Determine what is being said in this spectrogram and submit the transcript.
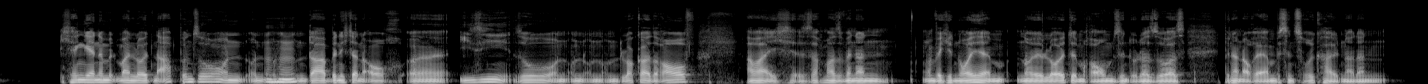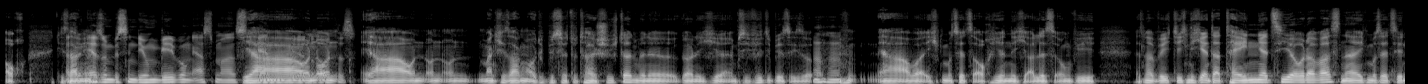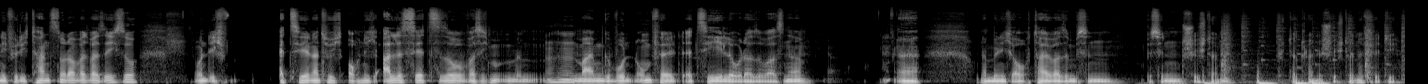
ich hänge gerne mit meinen Leuten ab und so und, und, Mhm. und, und da bin ich dann auch äh, easy so und, und, und, und locker drauf. Aber ich sag mal so, wenn dann irgendwelche neue, neue Leute im Raum sind oder sowas, bin dann auch eher ein bisschen zurückhaltender, dann auch, die Also sagen, eher so ein bisschen die Umgebung erstmal scannen, ja, und, und, ja, und, und, und manche sagen, oh, du bist ja total schüchtern, wenn du gar nicht hier MC50 bist. Ich so, Mhm. ja, aber ich muss jetzt auch hier nicht alles irgendwie, erstmal will ich dich nicht entertainen jetzt hier oder was, ne? Ich muss jetzt hier nicht für dich tanzen oder was weiß ich so. Und ich erzähle natürlich auch nicht alles jetzt so, was ich Mhm. in meinem gewohnten Umfeld erzähle oder sowas, ne? Äh, und dann bin ich auch teilweise ein bisschen, bisschen schüchtern. Bin der kleine schüchterne Fitti.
